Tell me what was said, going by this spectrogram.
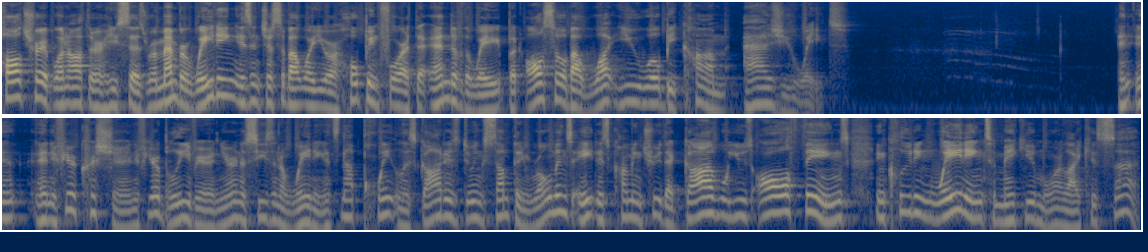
Paul Tripp, one author, he says, Remember, waiting isn't just about what you are hoping for at the end of the wait, but also about what you will become as you wait. And, and, and, if you're a Christian, if you're a believer and you're in a season of waiting, it's not pointless. God is doing something. Romans 8 is coming true that God will use all things, including waiting, to make you more like his son.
